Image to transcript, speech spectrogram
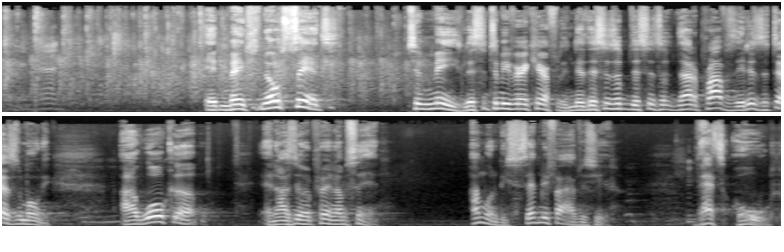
Amen. It makes no sense to me. Listen to me very carefully. Now, This is, a, this is a, not a prophecy, it is a testimony. I woke up and I was doing a prayer and I'm saying, I'm going to be 75 this year. That's old.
